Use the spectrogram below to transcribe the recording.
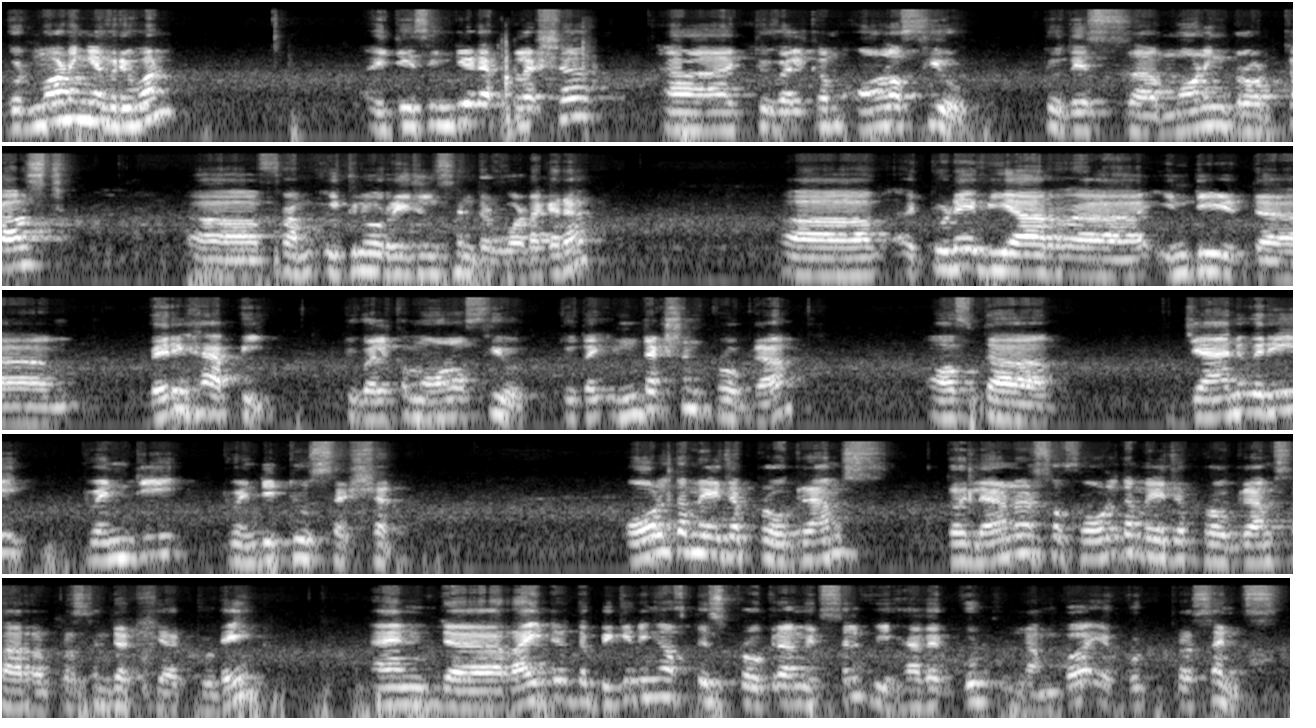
Good morning, everyone. It is indeed a pleasure uh, to welcome all of you to this uh, morning broadcast uh, from IGNO Regional Center, Vadagara. Uh, today, we are uh, indeed um very happy to welcome all of you to the induction program of the January 2022 session. All the major programs, the learners of all the major programs are represented here today. And uh, right at the beginning of this program itself, we have a good number, a good presence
